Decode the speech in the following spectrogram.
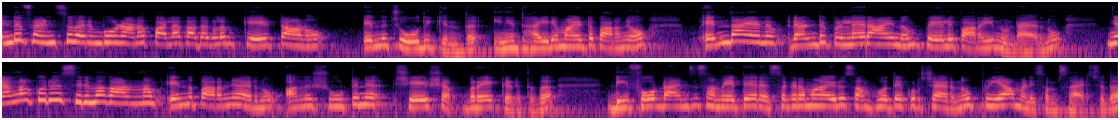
എന്റെ ഫ്രണ്ട്സ് വരുമ്പോഴാണ് പല കഥകളും കേട്ടാണോ എന്ന് ചോദിക്കുന്നത് ഇനി ധൈര്യമായിട്ട് പറഞ്ഞോ? എന്തായാലും രണ്ട് പിള്ളേരായെന്നും പേളി പറയുന്നുണ്ടായിരുന്നു. ഞങ്ങൾക്കൊരു സിനിമ കാണണം എന്ന് പറഞ്ഞായിരുന്നു അന്ന് ഷൂട്ടിന് ശേഷം ബ്രേക്ക് എടുത്തത്. ഡി ഫോർ ഡാൻസ് സമയത്തെ രസകരമായ ഒരു സംഭവത്തെക്കുറിച്ചായിരുന്നു പ്രിയാമണി സംസാരിച്ചത്.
